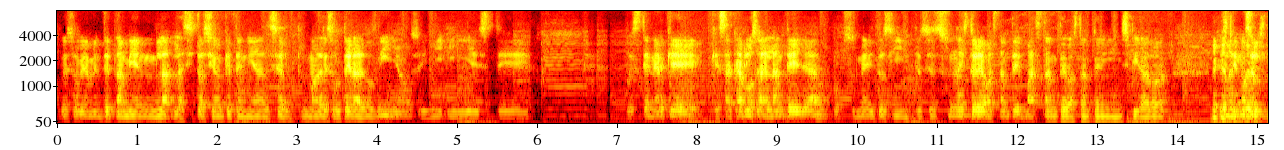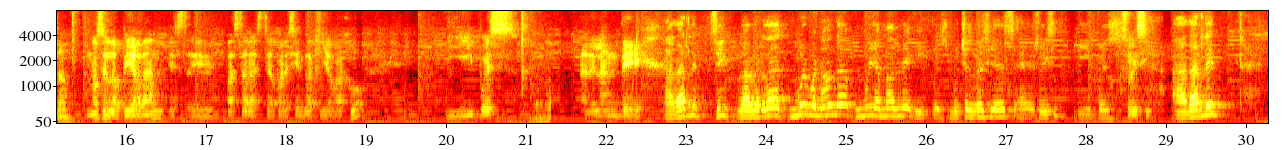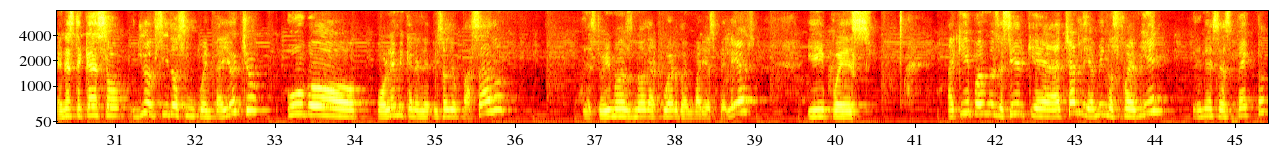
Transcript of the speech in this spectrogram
pues obviamente también la, situación que tenía de ser madre soltera de dos niños y, y, este pues tener que, que, sacarlos adelante ella por sus méritos y pues es una historia bastante, bastante, bastante inspiradora. Este, no, se, no, se, lo pierdan, este, va a estar este, apareciendo aquí abajo y pues adelante. A darle, sí, la verdad, muy buena onda, muy amable y pues muchas gracias, eh, Suici. Y pues Suici. a darle. En este caso, UFC 258, hubo polémica en el episodio pasado, estuvimos no de acuerdo en varias peleas y pues aquí podemos decir que a Charlie y a mí nos fue bien en ese aspecto,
